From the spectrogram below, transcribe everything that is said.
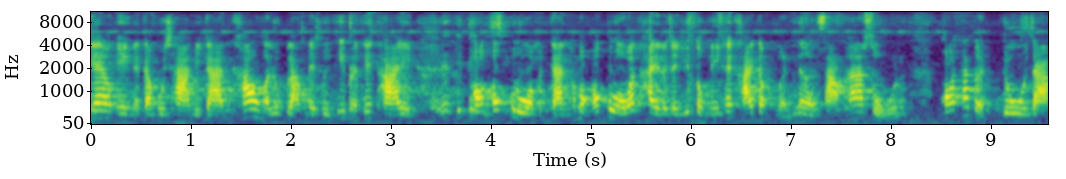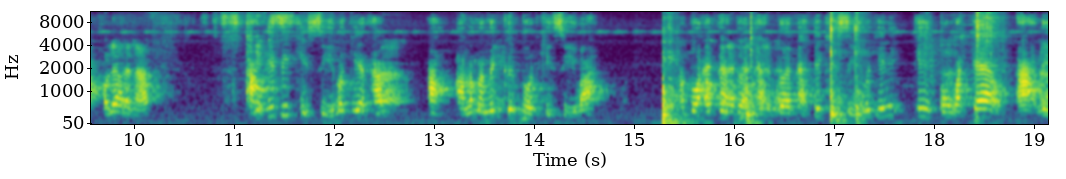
แก้วเองเนี่ยกัมพูชามีการเข้ามาลุกล้ำในพื้นที่ประเทศไทย เพราะเขากลัวเหมือนกันเขาบอกเขากลัวว่าไทยเราจะยึดตรงนี้คล้ายๆกับเหมือนเนิน 350 เพราะถ้าเกิดดูจากเขาเรียกอะไรนะถังที่พี่ขีดสีเมื่อกี้ครับอ่าอะอะแล้วมันไม่ขึ้นตัวขีดสีวะเอาตัว iPad ตัว iPad ตัว iPad ที่ขีดสีเมื่อกี้นี่ที่ตรงวัดแก้ว อ่านี่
